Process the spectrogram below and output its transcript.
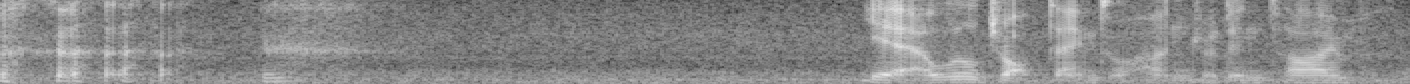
yeah, we'll drop down to 100 in time.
